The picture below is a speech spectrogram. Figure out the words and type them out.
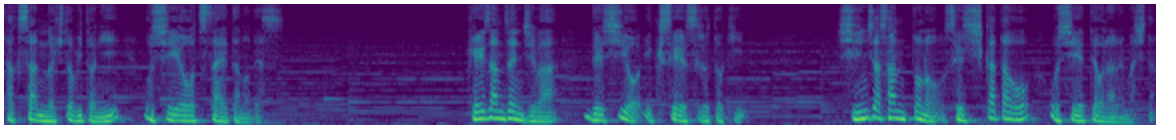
たくさんの人々に教えを伝えたのです。経山禅師は弟子を育成する時信者さんとの接し方を教えておられました。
